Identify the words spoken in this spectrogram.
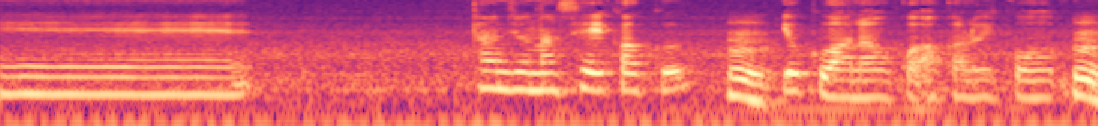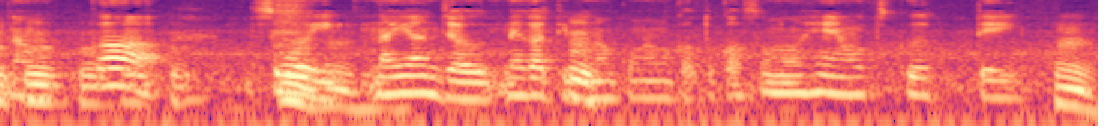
えー単純な性格。うん。よく笑う子明るい子うんなのかすごい悩んじゃうネガティブな子なのかとかその辺を作っていっうん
